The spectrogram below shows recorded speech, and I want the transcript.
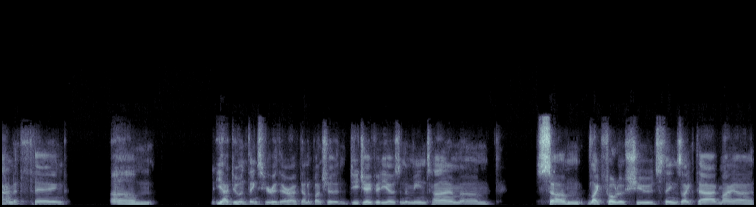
kind of thing. Um, yeah, doing things here or there. I've done a bunch of DJ videos in the meantime. Some like photo shoots, things like that. My uh,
